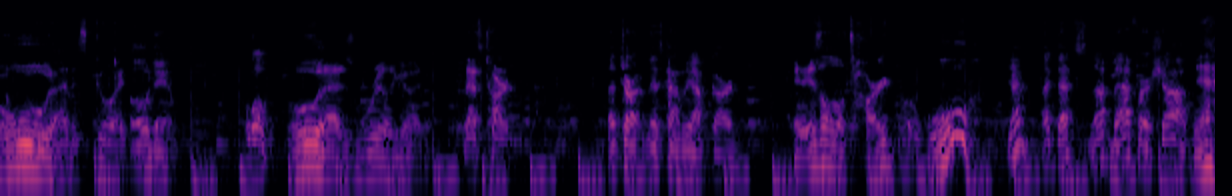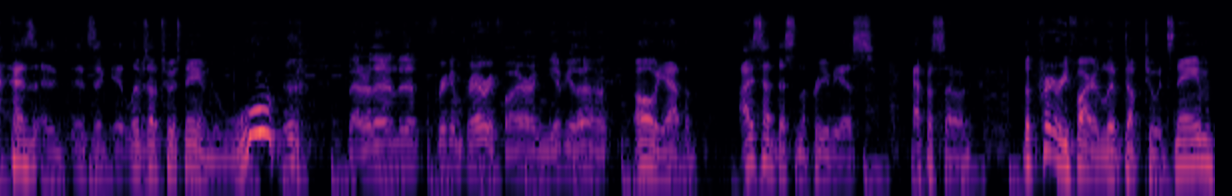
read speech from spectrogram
Oh, that is good. Oh, damn. Whoa, Oh, that is really good. that's tart. That tart, this caught me off guard. It is a little tart, but ooh, Yeah, like that's not bad for a shot. yeah, it's, it's it lives up to its name. The woo. Better than the freaking prairie fire, I can give you that. Oh yeah, the I said this in the previous episode. The prairie fire lived up to its name.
